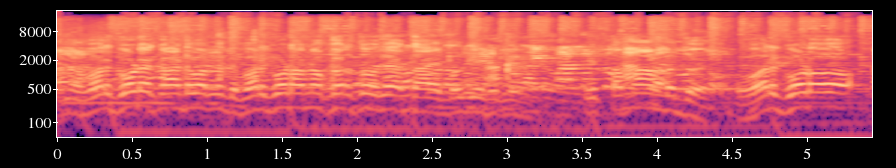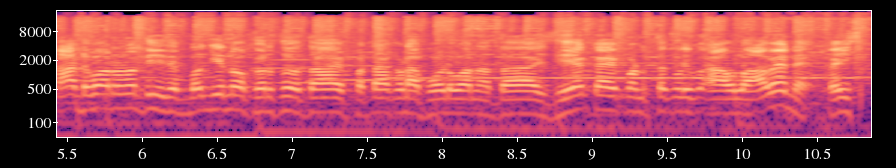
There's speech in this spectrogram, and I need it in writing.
અને વરઘોડો કાઢવાનો નથી. વરઘોડાનો ખર્ચો જે થાય બગી એ તમામ બધો વરઘોડો કાઢવાનો નથી. બગીનો ખર્ચો થાય ફટાકડા ફોડવાના થાય જે કાંઈ પણ તકલીફ આવલો આવે ને પૈસા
